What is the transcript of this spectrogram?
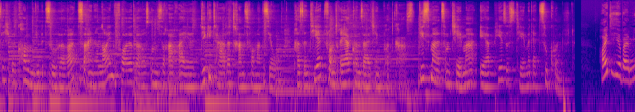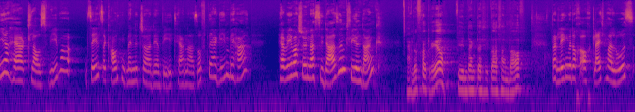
Herzlich willkommen, liebe Zuhörer, zu einer neuen Folge aus unserer Reihe Digitale Transformation, präsentiert vom Drea Consulting Podcast. Diesmal zum Thema ERP-Systeme der Zukunft. Heute hier bei mir Herr Klaus Weber, Sales Accountant Manager der Beeterna Software GmbH. Herr Weber, schön, dass Sie da sind. Vielen Dank. Hallo Frau Dreher, vielen Dank, dass ich da sein darf. Dann legen wir doch auch gleich mal los.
